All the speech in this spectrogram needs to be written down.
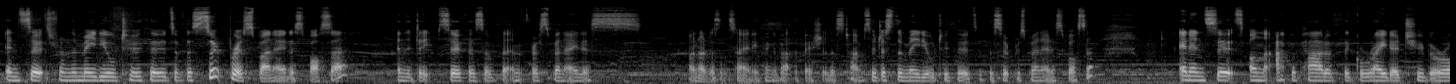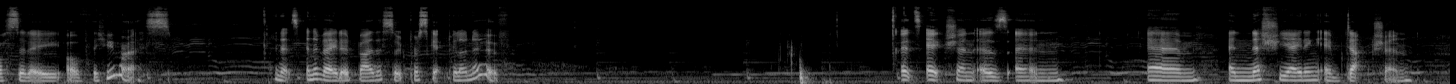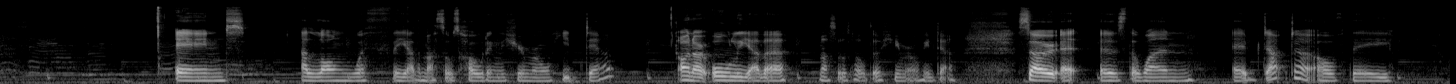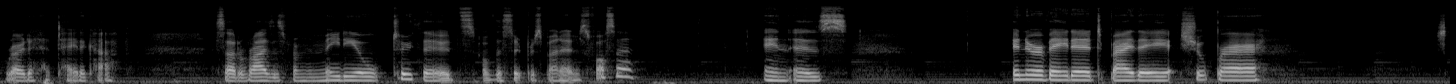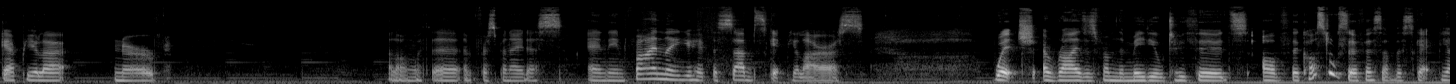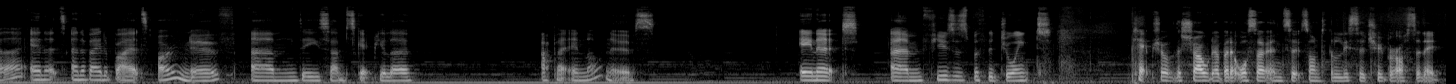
inserts from the medial two thirds of the supraspinatus fossa and the deep surface of the infraspinatus Oh no, it doesn't say anything about the fascia this time. So just the medial two thirds of the supraspinatus fossa, and inserts on the upper part of the greater tuberosity of the humerus, and it's innervated by the suprascapular nerve. Its action is in um, initiating abduction and along with the other muscles holding the humeral head down. Oh no, all the other muscles hold the humeral head down. So it is the one abductor of the rotator cuff. So it arises from the medial two thirds of the supraspinatus fossa and is innervated by the suprascapular nerve along with the infraspinatus. And then finally, you have the subscapularis, which arises from the medial two thirds of the costal surface of the scapula, and it's innervated by its own nerve, um, the subscapular upper and lower nerves. And it um, fuses with the joint capsule of the shoulder, but it also inserts onto the lesser tuberosity.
